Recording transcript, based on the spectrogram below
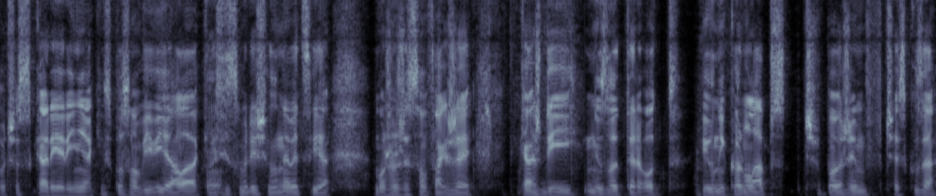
počas kariéry nejakým spôsobom vyvíjala a keď si som riešil iné veci a možno, že som fakt, že každý newsletter od Unicorn Labs, čo považujem v Česku za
